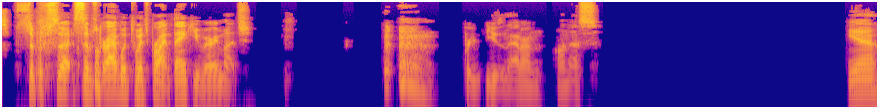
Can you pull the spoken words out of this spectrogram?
Sub- su- subscribe with Twitch Prime. Thank you very much for using that on on us. Yeah.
